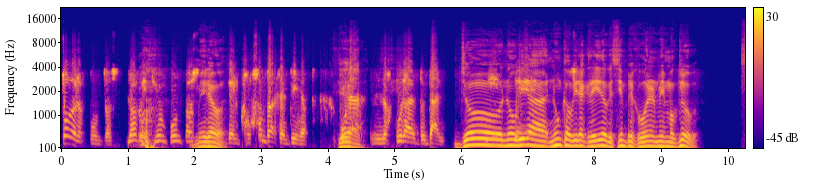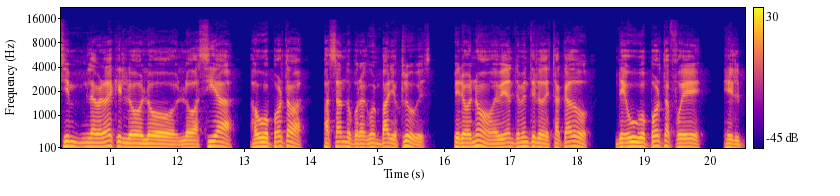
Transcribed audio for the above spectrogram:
todos los puntos, los 21 puntos del conjunto argentino. Una locura total. Yo no hubiera, nunca hubiera creído que siempre jugó en el mismo club. La verdad es que lo, lo, lo hacía a Hugo Porta pasando por algún, varios clubes. Pero no, evidentemente lo destacado de Hugo Porta fue el,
